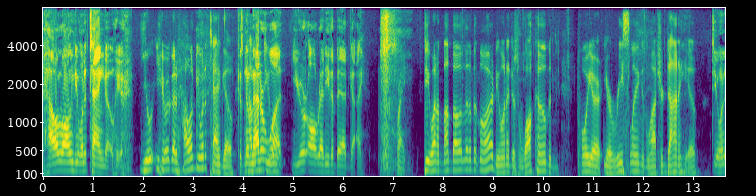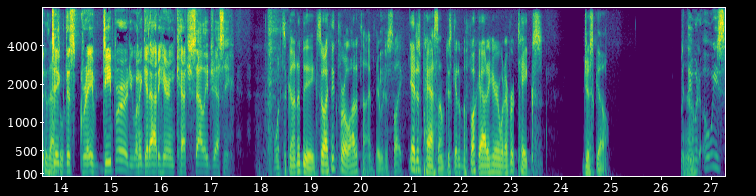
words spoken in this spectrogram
how long do you want to tango here? You you were going. to How long do you want to tango? Because no How matter you what, want- you're already the bad guy. Right. Do you want to mumbo a little bit more? Or do you want to just walk home and pour your, your Riesling and watch your Donahue? Do you want to dig what- this grave deeper, or do you want to get out of here and catch Sally Jessy? What's it gonna be? So I think for a lot of times they were just like, yeah, just pass them, just get them the fuck out of here, whatever it takes, just go. You But they would always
